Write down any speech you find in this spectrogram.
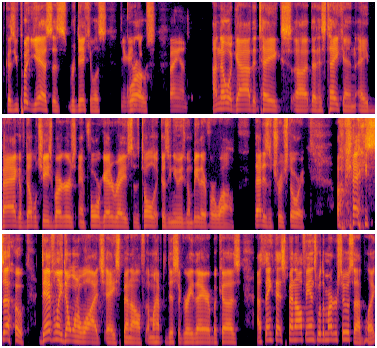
because you put yes is ridiculous, You're gross. Banned. I know a guy that takes uh, that has taken a bag of double cheeseburgers and four Gatorades to the toilet because he knew he was going to be there for a while. That is a true story. Okay, so definitely don't want to watch a spinoff. I'm gonna have to disagree there because I think that spinoff ends with a murder suicide, Blake.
